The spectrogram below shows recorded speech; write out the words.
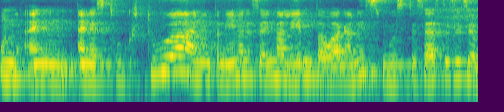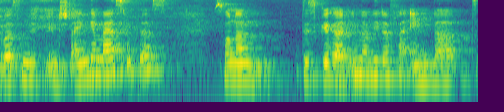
Und ein, eine Struktur, ein Unternehmen ist ja immer ein lebender Organismus. Das heißt, das ist ja was nicht in Stein gemeißeltes, sondern das gehört immer wieder verändert,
